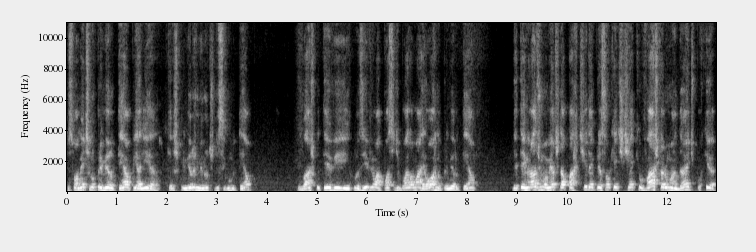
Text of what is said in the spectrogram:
principalmente no primeiro tempo e ali aqueles primeiros minutos do segundo tempo. O Vasco teve, inclusive, uma posse de bola maior no primeiro tempo. Determinados momentos da partida, a impressão que a gente tinha é que o Vasco era o mandante, porque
